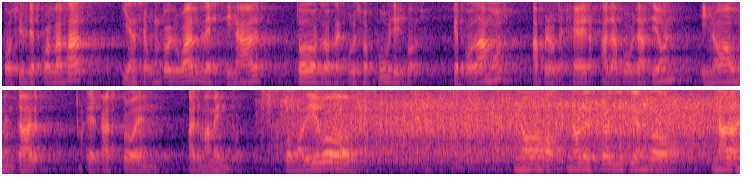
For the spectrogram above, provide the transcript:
posibles por la paz y, en segundo lugar, destinar todos los recursos públicos que podamos a proteger a la población y no a aumentar el gasto en armamento. Como digo, no, no le estoy diciendo nada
